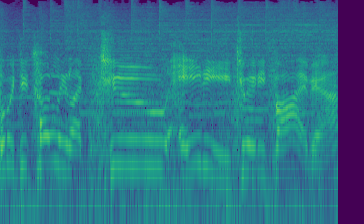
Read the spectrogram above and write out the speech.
Well, we do totally like 280, 285, yeah?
